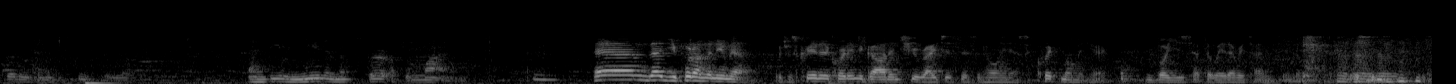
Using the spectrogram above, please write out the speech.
according to the deceitful lust. And be renewed in the spirit of your mind, hmm. And that you put on the new man, which was created according to God in true righteousness and holiness. Quick moment here. Boy, you just have to wait every time you see me.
